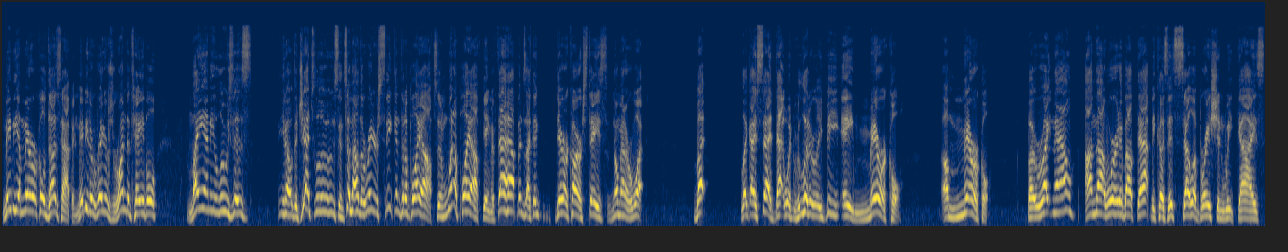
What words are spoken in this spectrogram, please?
Maybe a miracle does happen. Maybe the Raiders run the table, Miami loses, you know, the Jets lose, and somehow the Raiders sneak into the playoffs and win a playoff game. If that happens, I think Derek Carr stays no matter what. But, like I said, that would literally be a miracle. A miracle. But right now, I'm not worried about that because it's celebration week, guys.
